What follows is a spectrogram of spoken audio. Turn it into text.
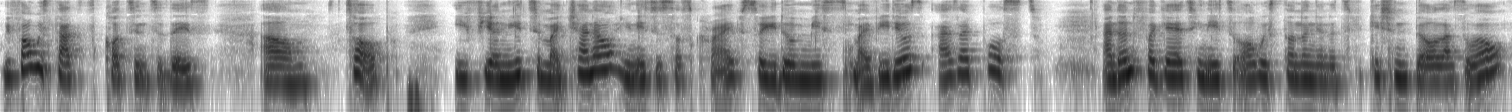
before we start cutting today's um, top, if you're new to my channel, you need to subscribe so you don't miss my videos as I post. And don't forget, you need to always turn on your notification bell as well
